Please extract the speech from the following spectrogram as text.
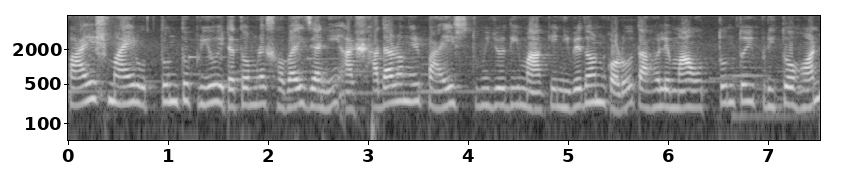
পায়েস মায়ের অত্যন্ত প্রিয়, এটা তো আমরা সবাই জানি। আর সাদা রঙের পায়েস তুমি যদি মাকে নিবেদন করো, তাহলে মা অত্যন্তই প্রীত হন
